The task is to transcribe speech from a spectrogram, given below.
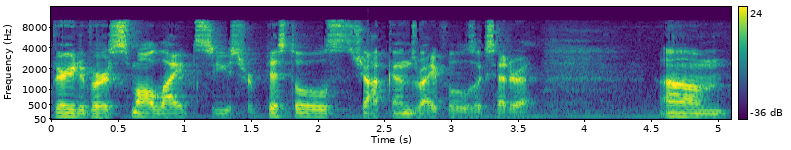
very diverse small lights used for pistols, shotguns, rifles, etc. Um,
